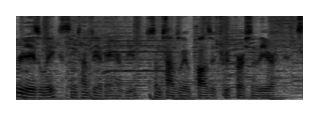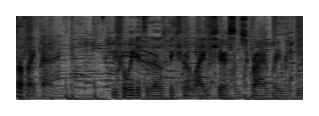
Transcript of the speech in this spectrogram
Three days a week. Sometimes we have an interview. Sometimes we have a positive truth person of the year. Stuff like that. Before we get to those, make sure to like, share, subscribe, rate, review.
